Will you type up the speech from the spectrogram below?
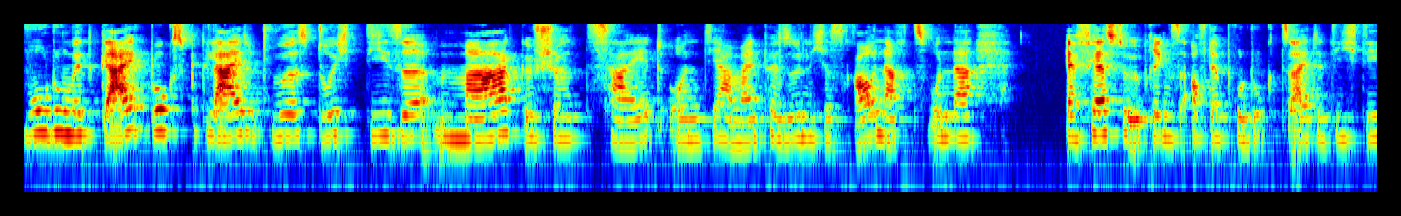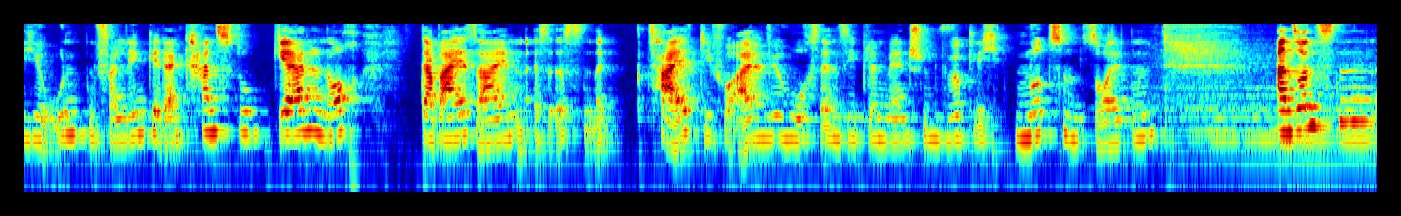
wo du mit Guidebooks begleitet wirst durch diese magische Zeit. Und ja, mein persönliches Rauhnachtswunder erfährst du übrigens auf der Produktseite, die ich dir hier unten verlinke. Dann kannst du gerne noch dabei sein. Es ist eine Zeit, die vor allem wir hochsensiblen Menschen wirklich nutzen sollten. Ansonsten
